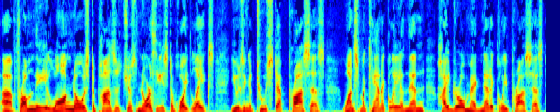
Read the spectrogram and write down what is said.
uh, from the Longnose deposits just northeast of Hoyt Lakes using a two step process once mechanically and then hydromagnetically processed,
